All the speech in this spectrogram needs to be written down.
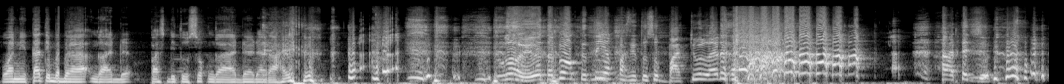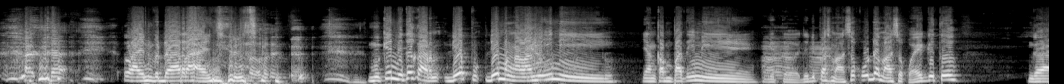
wanita tiba-tiba nggak ada pas ditusuk nggak ada darahnya. Enggak ya, tapi waktu itu yang pas ditusuk pacul ada. ada juga. Ada. Lain berdarah anjir. Mungkin itu karena dia dia mengalami ini, yang keempat ini gitu. Jadi pas masuk udah masuk aja gitu. nggak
